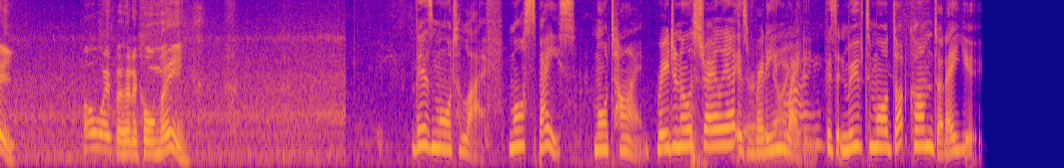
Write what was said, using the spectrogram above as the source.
me. I'll wait for her to call me. There's more to life, more space, more time. Regional Australia is ready and waiting. Visit movetomore.com.au.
